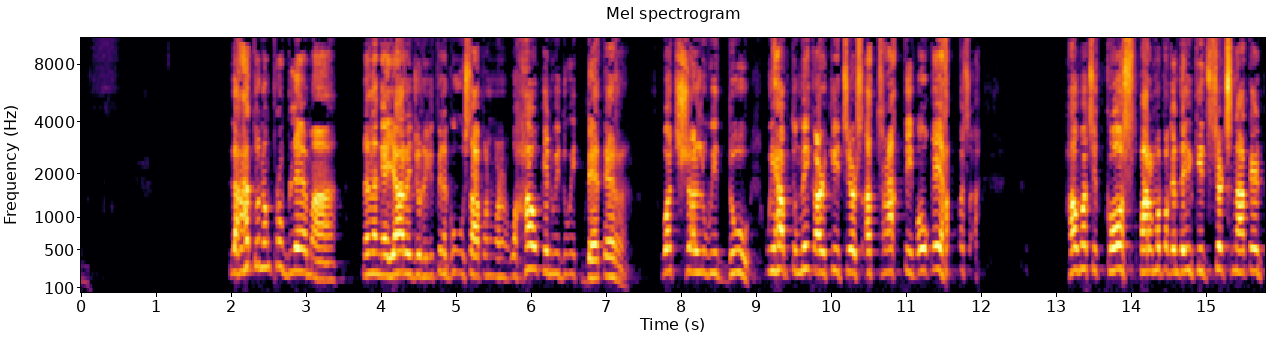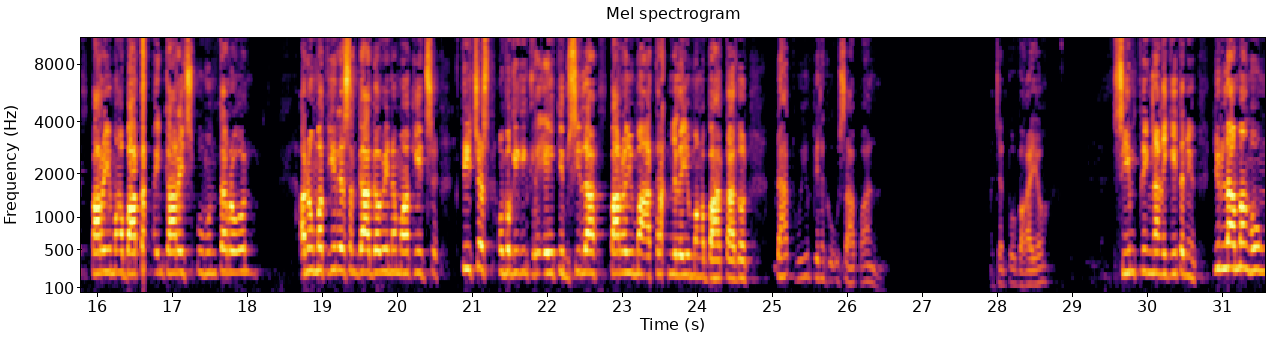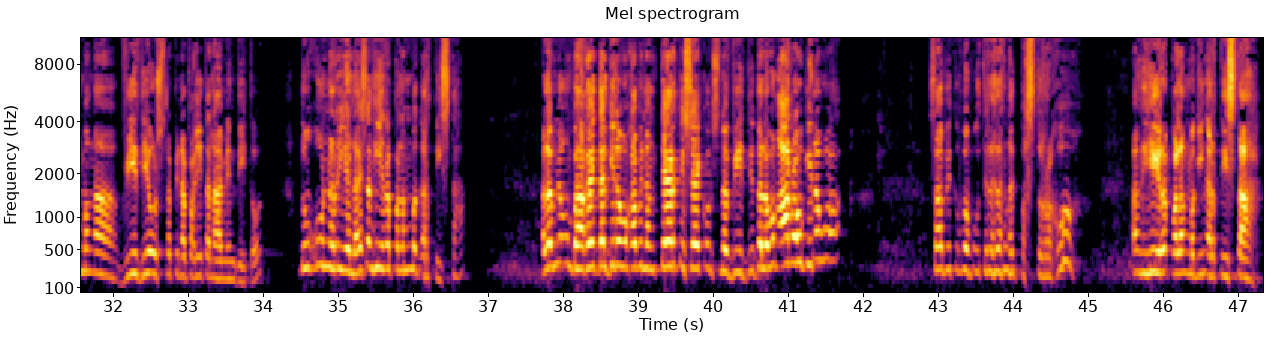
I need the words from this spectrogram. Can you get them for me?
Lahat ng problema na nangyayari during it, pinag-uusapan mo well, how can we do it better? What shall we do? We have to make our kids church attractive. Okay, how much, how much it cost para mapaganda yung kids church natin, para yung mga bata encourage pumunta roon? Anong materials ang gagawin ng mga kids teachers o magiging creative sila para yung ma-attract nila yung mga bata doon? Lahat po yung pinag-uusapan. Diyan po ba kayo? Simpleng nakikita niyo. Yun lamang hong mga videos na pinapakita namin dito, doon ko na-realize, ang hirap palang mag-artista. Alam niyo kung bakit? Dahil ginawa kami ng 30 seconds na video, dalawang araw ginawa. Sabi ko, mabuti na lang nagpastor ako. Ang hirap palang maging artista.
